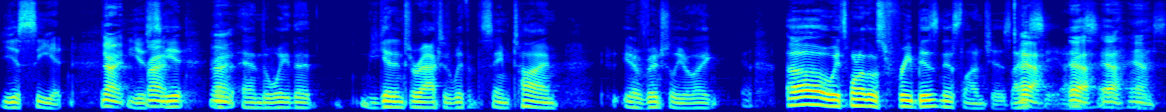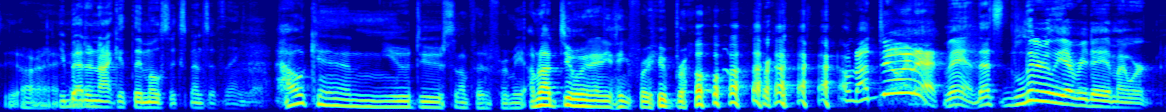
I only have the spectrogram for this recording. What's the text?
you see it, Mm-hmm. Right, you right, see it, and, and the way that you get interacted with at the same time, eventually you're like, oh, it's one of those free business lunches. I Yeah, see. I yeah, see, yeah, yeah. All right. You better not get the most expensive thing. Though. How can you do something for me? I'm not doing anything for you, bro. I'm not doing it. Man, that's literally every day in my work.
